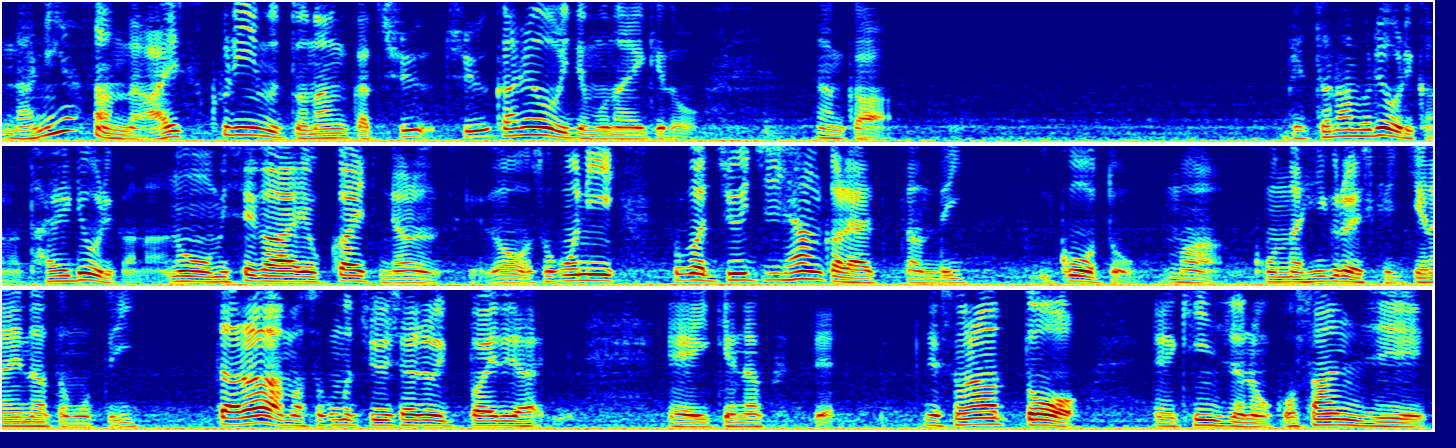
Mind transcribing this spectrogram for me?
何屋さんだアイスクリームとなんか中、中華料理でもないけど、なんか、ベトナム料理かなタイ料理かなのお店が四日市にあるんですけど、そこに、そこが11時半からやってたんで、行こうと。まあ、こんな日ぐらいしか行けないなと思って行ったら、まあそこも駐車場いっぱいで、えー、行けなくて。で、その後、えー、近所の小三治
